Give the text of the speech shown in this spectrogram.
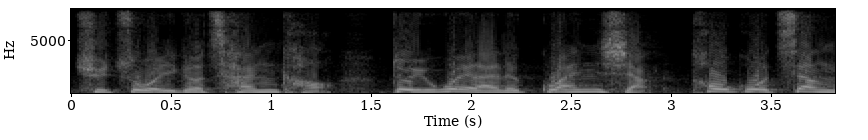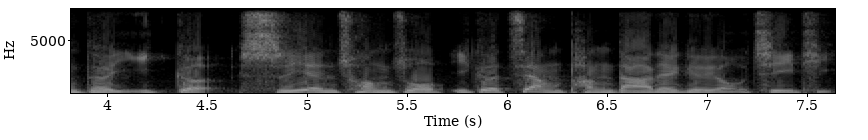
去做一个参考，对于未来的观想，透过这样的一个实验创作，一个这样庞大的一个有机体，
